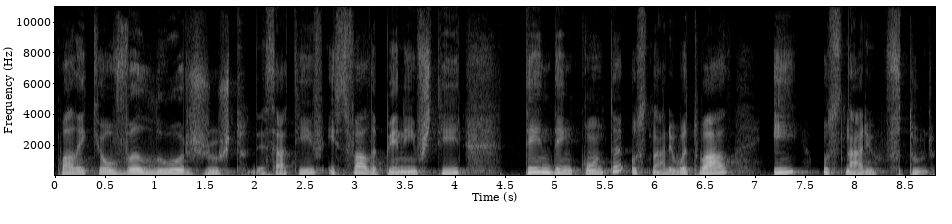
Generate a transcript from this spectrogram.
qual é que é o valor justo desse ativo e se vale a pena investir, tendo em conta o cenário atual e o cenário futuro.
